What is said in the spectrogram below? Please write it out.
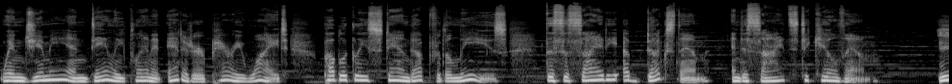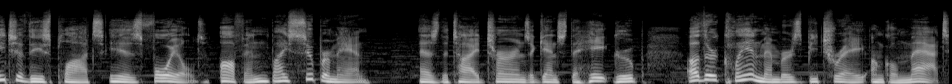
when Jimmy and Daily Planet editor Perry White publicly stand up for the Lees, the Society abducts them and decides to kill them. Each of these plots is foiled, often by Superman. As the tide turns against the hate group, other Klan members betray Uncle Matt,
